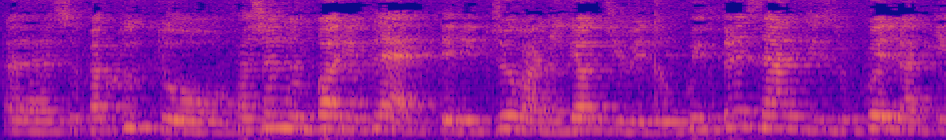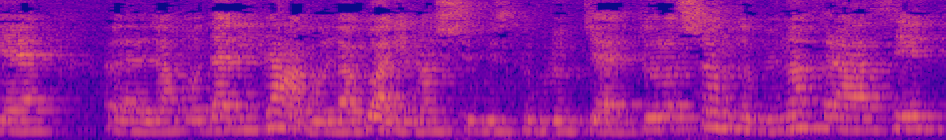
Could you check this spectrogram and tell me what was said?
eh, soprattutto facendo un po' riflettere i giovani che oggi vedo qui presenti su quella che è eh, la modalità con la quale nasce questo progetto, lasciandovi una frase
